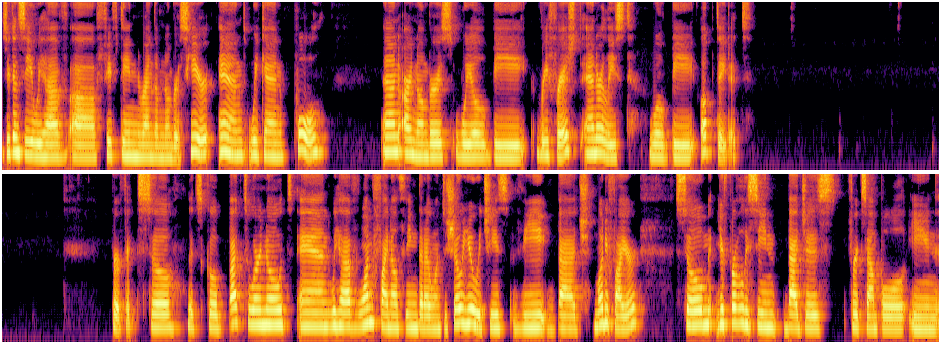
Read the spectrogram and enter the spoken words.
As you can see, we have uh, 15 random numbers here, and we can pull, and our numbers will be refreshed, and our list will be updated. Perfect. So let's go back to our note and we have one final thing that I want to show you, which is the badge modifier. So you've probably seen badges, for example, in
